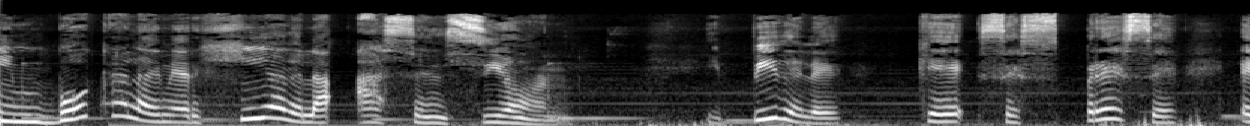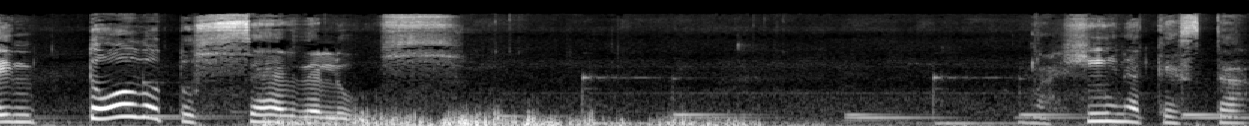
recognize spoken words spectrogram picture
invoca la energía de la ascensión y pídele que se exprese en todo tu ser de luz. Imagina que esta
